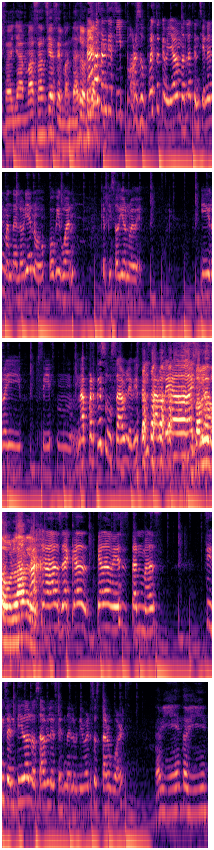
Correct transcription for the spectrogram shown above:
O sea, ya más ansias el Mandalorian. Más ansia, sí, por supuesto que me llama más la atención el Mandalorian o Obi-Wan que episodio 9. Y Rey, sí, mm, aparte su sable, ¿viste el sable? Ay, Su sable no. doblable. Ajá, o sea, cada, cada vez están más sin sentido los sables en el universo Star Wars. Está bien, está bien.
